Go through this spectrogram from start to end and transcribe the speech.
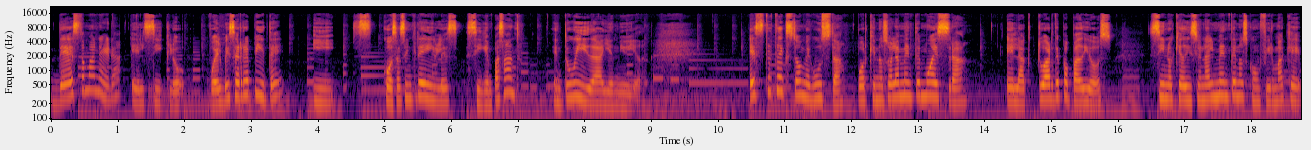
De esta manera, el ciclo vuelve y se repite y cosas increíbles siguen pasando en tu vida y en mi vida. Este texto me gusta porque no solamente muestra el actuar de Papá Dios, sino que adicionalmente nos confirma que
